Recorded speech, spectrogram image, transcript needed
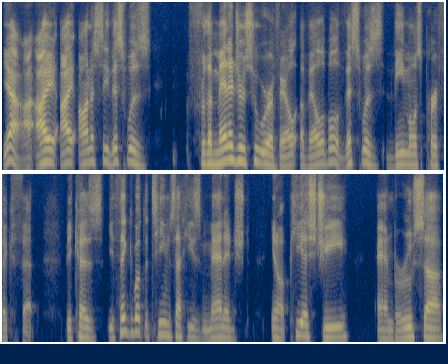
Yeah, I I honestly this was for the managers who were avail- available. This was the most perfect fit because you think about the teams that he's managed. You know, PSG, and Borussia.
